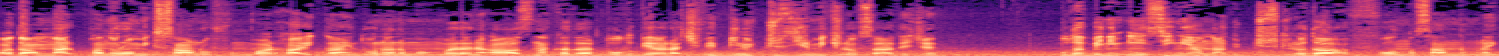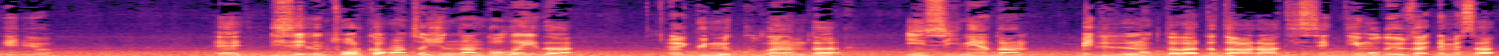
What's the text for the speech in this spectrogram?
Adamlar panoramik sunroof'um var, Highline donanımım var. Hani ağzına kadar dolu bir araç ve 1320 kilo sadece. Bu da benim Insignia'mdan 300 kilo daha hafif olması anlamına geliyor. E, dizelin tork avantajından dolayı da e, günlük kullanımda Insignia'dan belirli noktalarda daha rahat hissettiğim oluyor. Özellikle mesela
